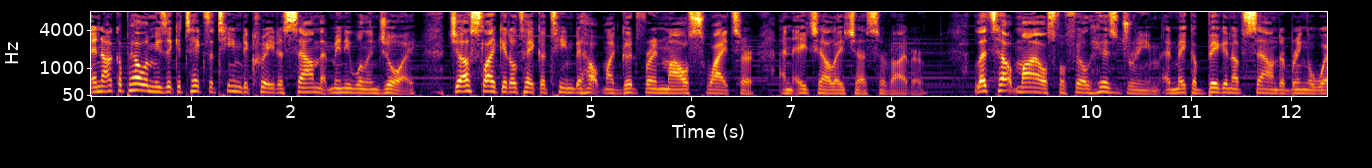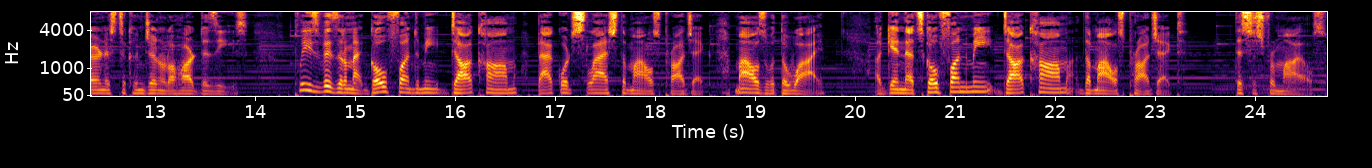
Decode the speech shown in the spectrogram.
In a cappella music, it takes a team to create a sound that many will enjoy, just like it'll take a team to help my good friend Miles Schweitzer, an HLHS survivor. Let's help Miles fulfill his dream and make a big enough sound to bring awareness to congenital heart disease. Please visit him at gofundme.com backward slash the Miles Project. Miles with the Y. Again, that's gofundme.com the Miles Project. This is for Miles.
